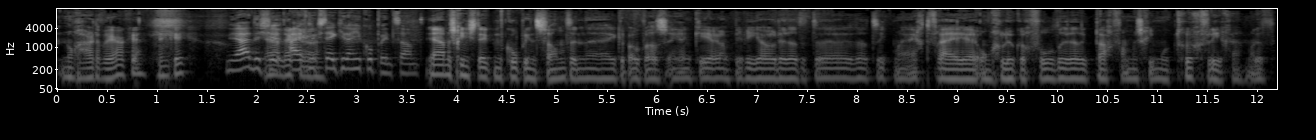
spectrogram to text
nog harder werken, denk ik. Ja, dus je, eigenlijk steek je dan je kop in het zand. Ja, misschien steek ik mijn kop in het zand. En eh, ik heb ook wel eens een keer een periode dat, het, eh, dat ik me echt vrij eh, ongelukkig voelde. Dat ik dacht van misschien moet ik terugvliegen. Maar dat,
